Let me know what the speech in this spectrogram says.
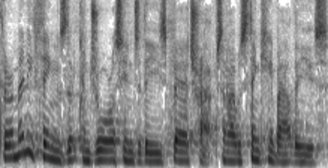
There are many things that can draw us into these bear traps, and I was thinking about these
